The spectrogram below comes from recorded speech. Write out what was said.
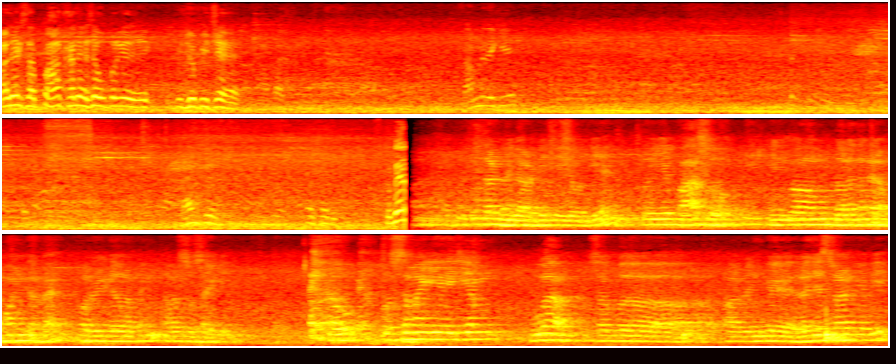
खाली एक सबका हाथ खाली ऐसे ऊपर के एक जो पीछे है। सामने देखिए। Thank you sorry two third majority चाहिए होती है तो ये पास हो इनको हम दौलतनगर अपॉइंट कर रहे हैं फॉर रीडेवलपिंग आवर सोसाइटी तो उस समय ये एजीएम हुआ सब और इनके रजिस्ट्रार के भी।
